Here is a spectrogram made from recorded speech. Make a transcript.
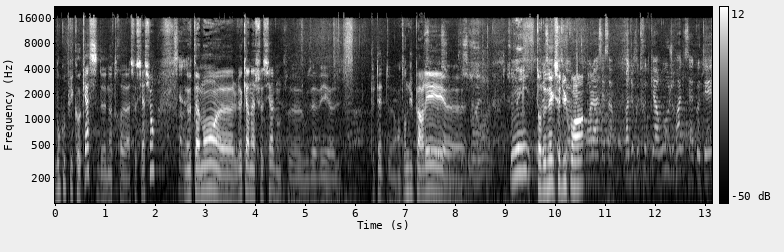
beaucoup plus cocasses de notre association, notamment euh, le carnage social dont euh, vous avez euh, peut-être entendu parler, euh, Oui, étant donné que c'est du coin. Voilà, c'est ça. Radio Good Food Carouge, Rannes, c'est à côté.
